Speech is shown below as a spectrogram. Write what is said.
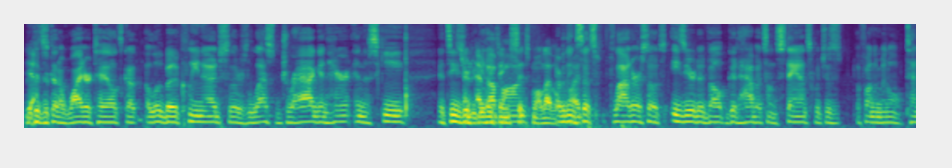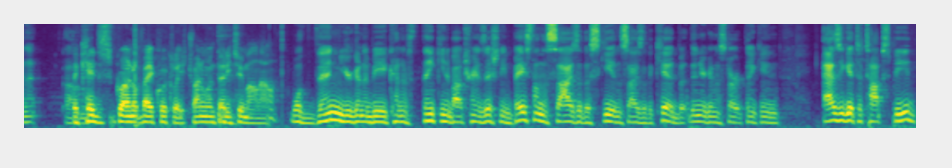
Yeah. because it's got a wider tail, it's got a little bit of clean edge, so there's less drag inherent in the ski. It's easier And to get up on. everything sits more level, Everything right? sits flatter, so it's easier to develop good habits on stance, which is a fundamental tenet. Um, The kid's grown up very quickly, trying to run 32 mile an hour. well, then you're going to be kind of thinking about transitioning based on the size of the ski and the size of the kid. But then you're going to start thinking, as you get to top speed,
